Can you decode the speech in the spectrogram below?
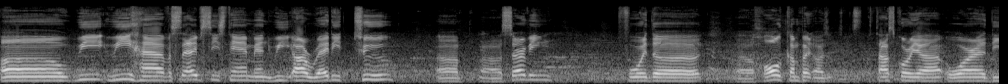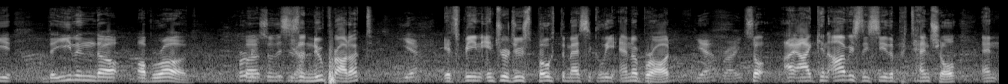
Uh, we, we have a Save system and we are ready to uh, uh, serving for the uh, whole company, uh, South Korea or the, the even the abroad. But- so this is a new product. Yeah, It's being introduced both domestically and abroad. yeah, right. So I, I can obviously see the potential, and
